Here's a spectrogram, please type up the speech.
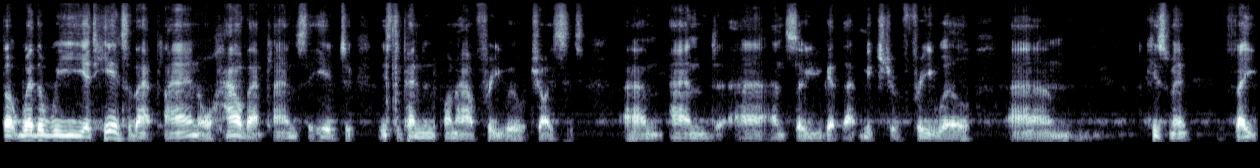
but whether we adhere to that plan or how that plan is adhered to is dependent upon our free will choices. Um, and uh, and so you get that mixture of free will, um, kismet, fate,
